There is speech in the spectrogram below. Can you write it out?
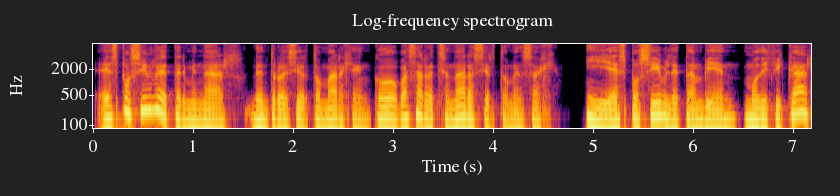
es posible determinar dentro de cierto margen cómo vas a reaccionar a cierto mensaje. Y es posible también modificar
